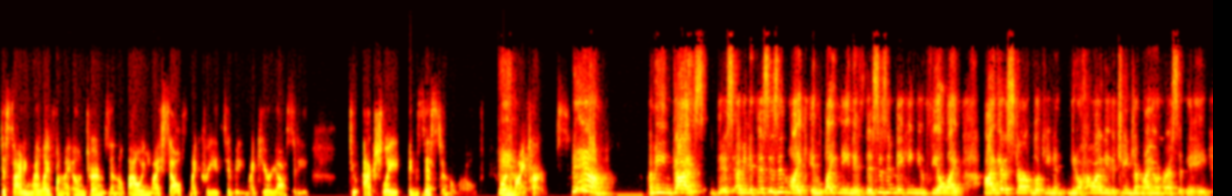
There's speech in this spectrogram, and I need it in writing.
deciding my life on my own terms and allowing myself, my creativity, my curiosity to actually exist in the world on my terms. Bam. I mean, guys, this, I mean, if this isn't like enlightening, if this isn't making you feel like I got to start looking and, you know, how I need to change up my own recipe,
